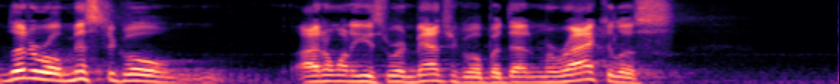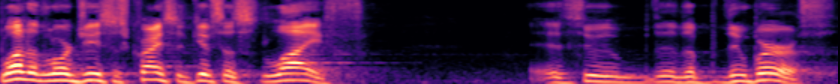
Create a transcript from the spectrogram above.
literal, mystical, I don't want to use the word magical, but that miraculous blood of the Lord Jesus Christ that gives us life through the, the new birth.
